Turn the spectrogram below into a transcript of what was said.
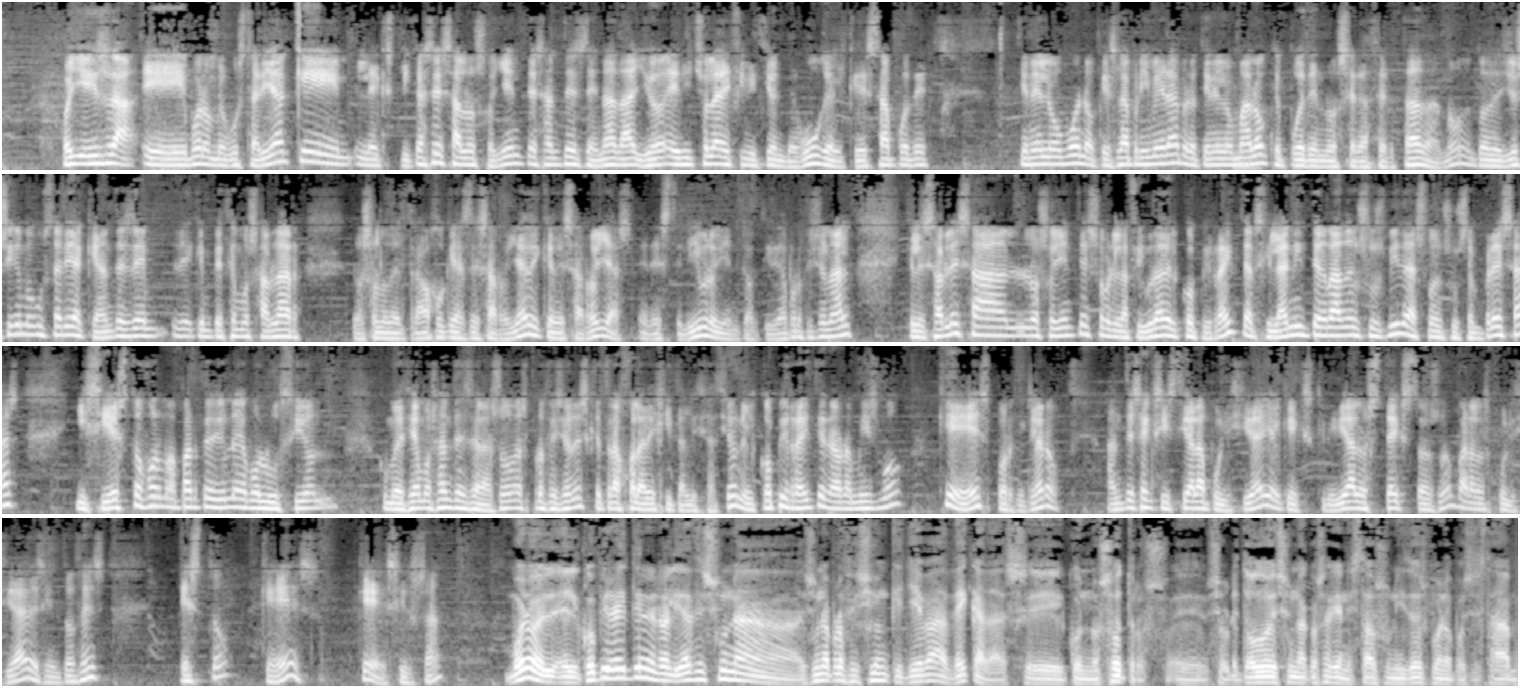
Oye, Isra, eh, bueno, me gustaría que le explicases a los oyentes antes de nada. Yo he dicho la definición de Google, que esa puede tiene lo bueno que es la primera, pero tiene lo malo que puede no ser acertada, ¿no? Entonces, yo sí que me gustaría que antes de, que empecemos a hablar no solo del trabajo que has desarrollado y que desarrollas en este libro y en tu actividad profesional, que les hables a los oyentes sobre la figura del copywriter, si la han integrado en sus vidas o en sus empresas y si esto forma parte de una evolución, como decíamos antes, de las nuevas profesiones que trajo la digitalización. El copywriter ahora mismo, ¿qué es? Porque claro, antes existía la publicidad y el que escribía los textos, ¿no? Para las publicidades y entonces, ¿esto qué es? ¿Qué es? Bueno, el, copywriting en realidad es una, es una profesión que lleva décadas eh, con nosotros. Eh, sobre todo es una cosa que en Estados Unidos, bueno, pues está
